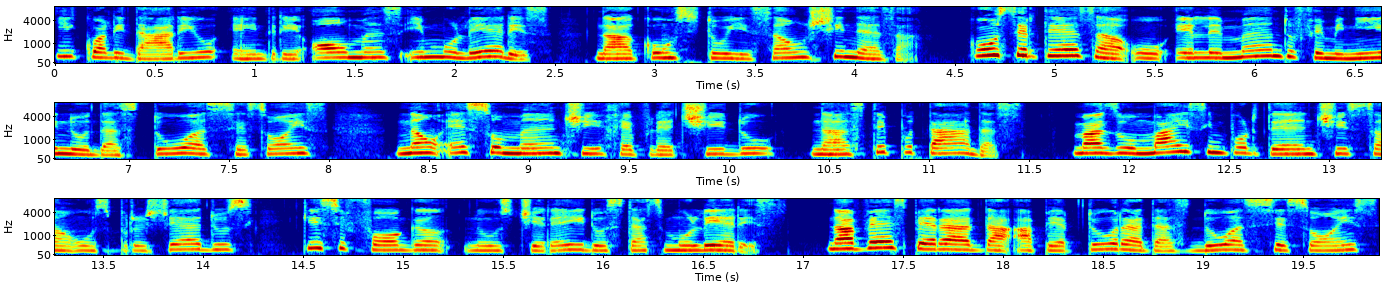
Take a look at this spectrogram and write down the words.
igualitário entre homens e mulheres na Constituição chinesa. Com certeza, o elemento feminino das duas sessões não é somente refletido nas deputadas, mas o mais importante são os projetos que se focam nos direitos das mulheres. Na véspera da abertura das duas sessões,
